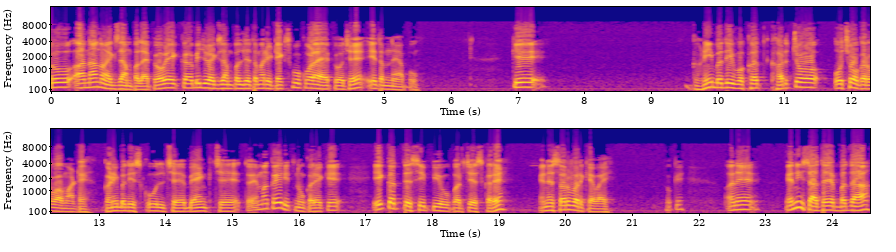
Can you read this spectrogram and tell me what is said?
તો આ નાનો એક્ઝામ્પલ આપ્યો. હવે એક બીજો એક્ઝામ્પલ જે તમારી ટેક્સ્ટબુકવાળાએ આપ્યો છે, એ તમને આપું. કે ઘણી બધી વખત ખર્ચો ઓછો કરવા માટે, ઘણી બધી સ્કૂલ છે, બેંક છે, તો એમાં કઈ રીતનું કરે કે એક જ તે સીપીયુ પરચેસ કરે, એને સર્વર કહેવાય. ઓકે અને એની સાથે બધા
